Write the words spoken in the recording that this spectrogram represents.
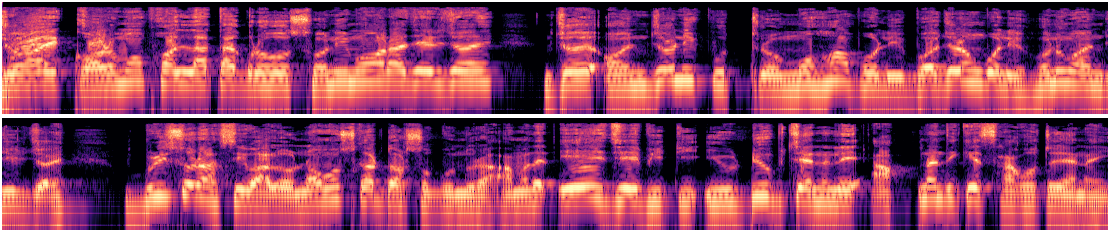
জয় কর্মফলদাতা গ্রহ শনি মহারাজের জয় জয় অঞ্জনী পুত্র মহাবলী বজরংবলী হনুমানজির জয়। বৃষ রাশি ভালো নমস্কার দর্শক বন্ধুরা, আমাদের এ জে ভিটি ইউটিউব চ্যানেলে আপনাদেরকে স্বাগত জানাই।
